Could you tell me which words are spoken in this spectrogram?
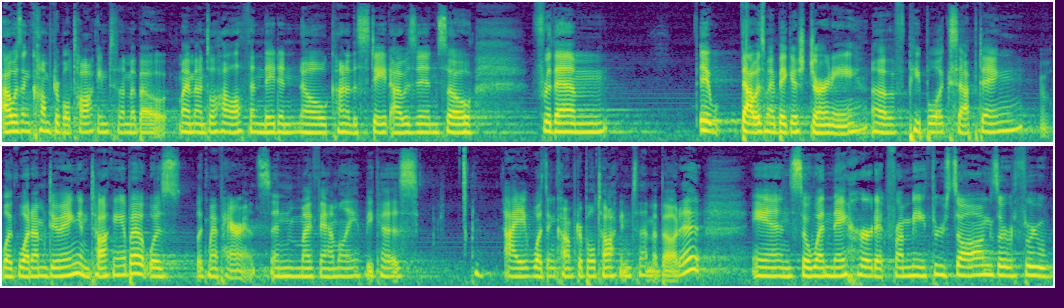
I wasn't comfortable talking to them about my mental health and they didn't know kind of the state I was in. So for them, it, that was my biggest journey of people accepting like what I'm doing and talking about was like my parents and my family because I wasn't comfortable talking to them about it. And so when they heard it from me through songs or through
